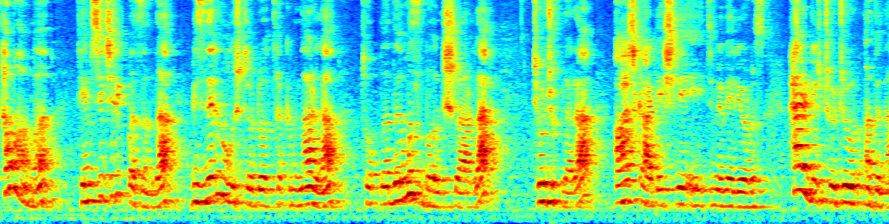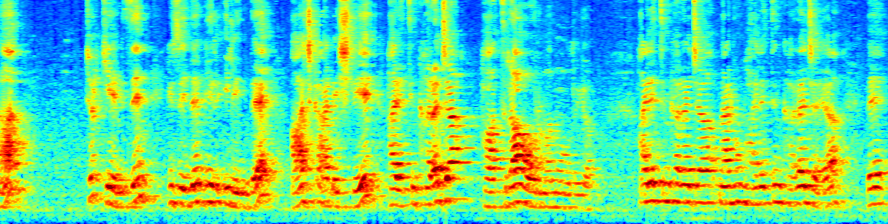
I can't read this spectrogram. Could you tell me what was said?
tamamı temsilcilik bazında bizlerin oluşturduğu takımlarla topladığımız bağışlarla çocuklara ağaç kardeşliği eğitimi veriyoruz. Her bir çocuğun adına Türkiye'mizin güzide bir ilinde ağaç kardeşliği Hayrettin Karaca Hatıra Ormanı oluyor. Hayrettin Karaca, merhum Hayrettin Karaca'ya ve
